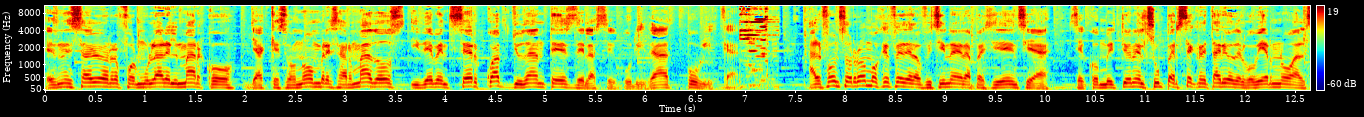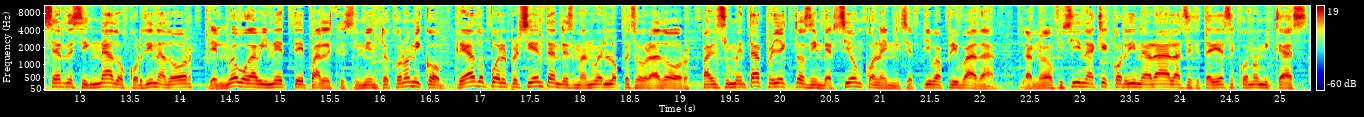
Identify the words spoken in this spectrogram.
es necesario reformular el marco, ya que son hombres armados y deben ser coadyudantes de la seguridad pública. Alfonso Romo, jefe de la oficina de la presidencia, se convirtió en el supersecretario del gobierno al ser designado coordinador del nuevo gabinete para el crecimiento económico, creado por el presidente Andrés Manuel López Obrador, para instrumentar proyectos de inversión con la iniciativa privada. La nueva oficina, que coordinará las secretarías económicas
